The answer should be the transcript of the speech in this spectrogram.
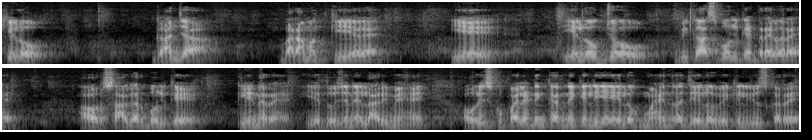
किलो गांजा बरामद किए गए। ये ये लोग जो विकास बोल के ड्राइवर है और सागर बोल के क्लीनर है। ये दो जने लारी में हैं और इसको पायलटिंग करने के लिए ये लोग महिंद्रा जेलो व्हीकल यूज़ कर रहे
